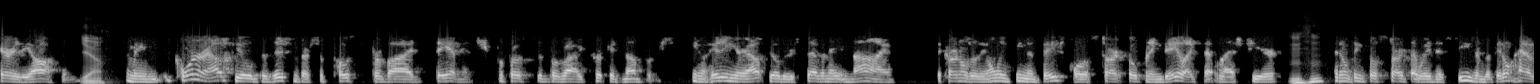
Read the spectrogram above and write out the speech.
carry the offense. Yeah, I mean, corner outfield positions are supposed to provide damage, supposed to provide crooked numbers. You know, hitting your outfielders seven, eight, and nine the Cardinals are the only team in baseball to start opening day like that last year. Mm-hmm. I don't think they'll start that way this season, but they don't have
